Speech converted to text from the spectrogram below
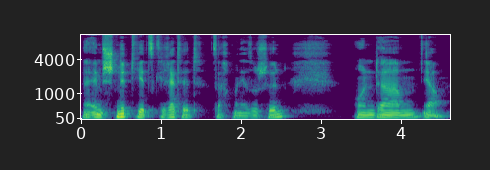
Im Schnitt wird's gerettet, sagt man ja so schön. Und ähm, ja,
